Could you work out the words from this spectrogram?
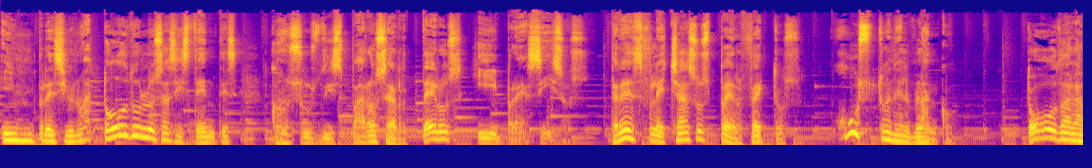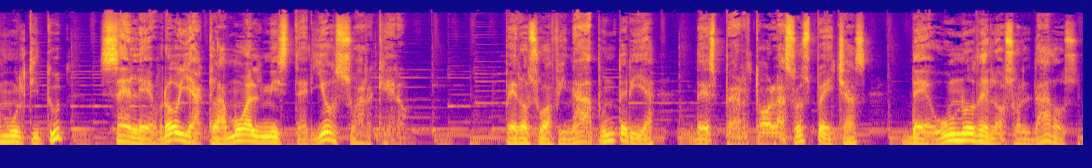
impresionó a todos los asistentes con sus disparos certeros y precisos. Tres flechazos perfectos, justo en el blanco. Toda la multitud celebró y aclamó al misterioso arquero. Pero su afinada puntería despertó las sospechas de uno de los soldados.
